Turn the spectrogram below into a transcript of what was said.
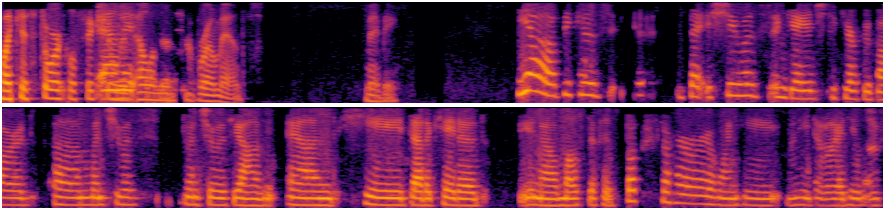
like historical fiction with it, elements of romance, maybe. Yeah, because that she was engaged to Kierkegaard um, when she was when she was young, and he dedicated you know most of his books to her. When he when he died, he left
